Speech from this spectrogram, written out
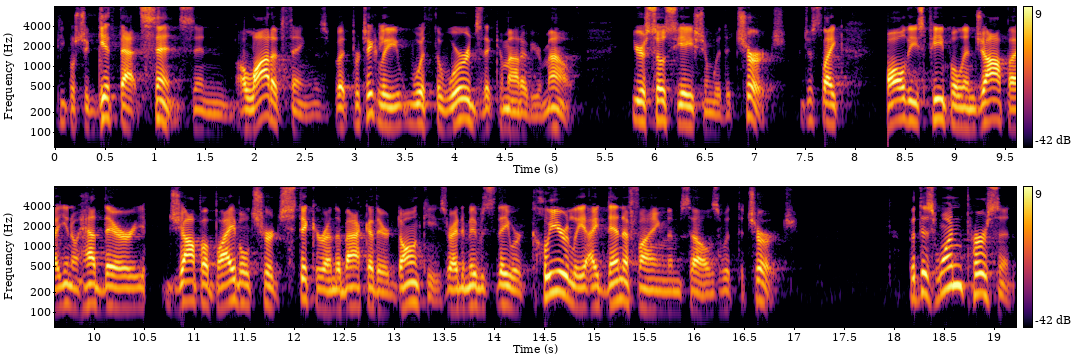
people should get that sense in a lot of things, but particularly with the words that come out of your mouth your association with the church. Just like all these people in Joppa, you know, had their Joppa Bible Church sticker on the back of their donkeys, right? I mean, was, they were clearly identifying themselves with the church. But this one person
